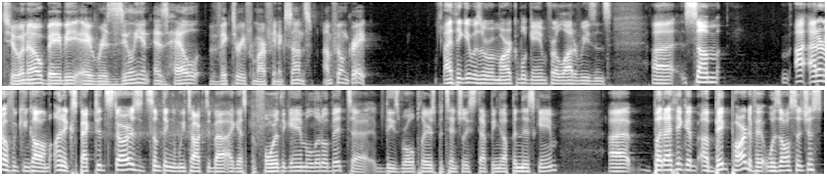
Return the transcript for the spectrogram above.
2 0, baby. A resilient as hell victory from our Phoenix Suns. I'm feeling great. I think it was a remarkable game for a lot of reasons. Uh, some, I, I don't know if we can call them unexpected stars. It's something we talked about, I guess, before the game a little bit. Uh, these role players potentially stepping up in this game. Uh, but I think a, a big part of it was also just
